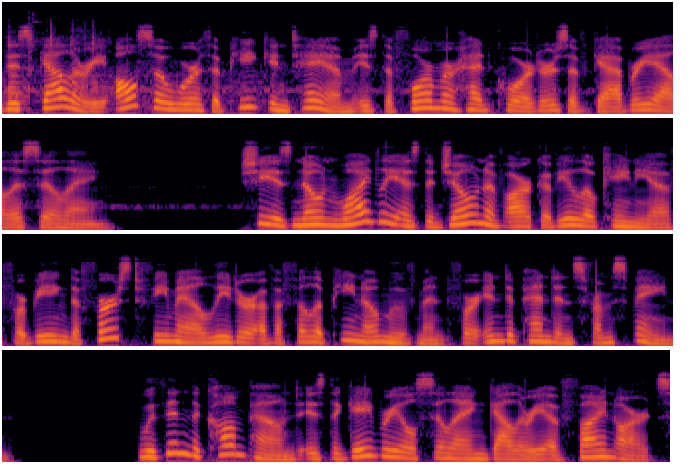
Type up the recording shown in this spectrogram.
This gallery also worth a peek in Tayum is the former headquarters of Gabriela Silang. She is known widely as the Joan of Arc of Ilocandia for being the first female leader of a Filipino movement for independence from Spain. Within the compound is the Gabriela Silang Gallery of Fine Arts,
